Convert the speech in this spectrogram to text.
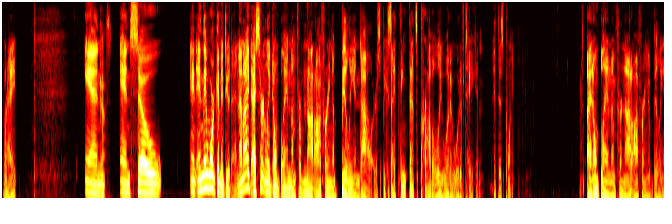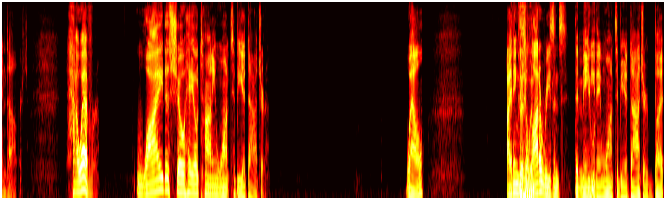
Right? And Yeah. and so and, and they weren't going to do that. And I, I certainly don't blame them for not offering a billion dollars because I think that's probably what it would have taken at this point. I don't blame them for not offering a billion dollars. However, why does Shohei Ohtani want to be a Dodger? Well, I think there's a lot of reasons that maybe they want to be a Dodger, but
